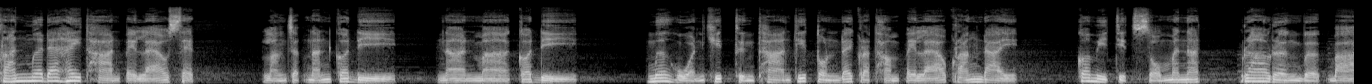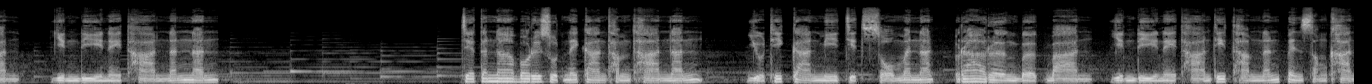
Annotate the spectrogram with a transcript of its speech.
ครั้นเมื่อได้ให้ทานไปแล้วเสร็จ หลังจากนั้นก็ดี นานมาก็ดี เมื่อหวนคิดถึงทานที่ตนได้กระทำไปแล้วครั้งใด ก็มีจิตสมนัตร่าเริงเบิกบาน ยินดีในทานนั้นๆ เจตนาบริสุทธิ์ในการทำทานนั้น อยู่ที่การมีจิตโสมนัสร่าเริงเบิกบาน ยินดีในทานที่ทำนั้นเป็นสำคัญ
